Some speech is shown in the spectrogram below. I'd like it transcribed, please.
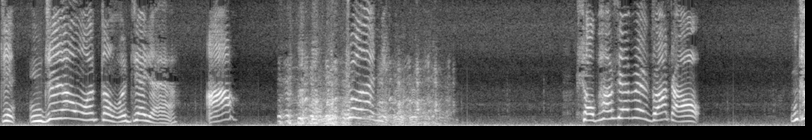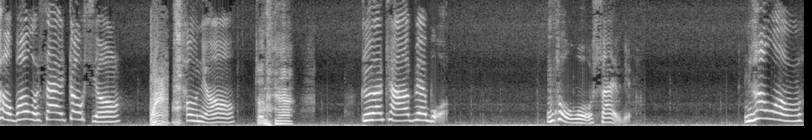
这你知道我怎么见人啊？就赖你，小螃蟹被抓着，你瞅给我晒造型，臭牛。整天？这个查微博，你瞅给我晒的，你看我，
